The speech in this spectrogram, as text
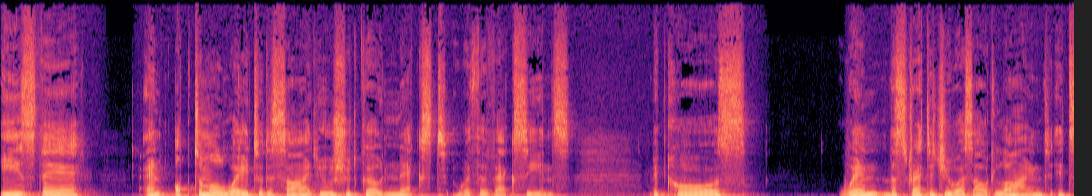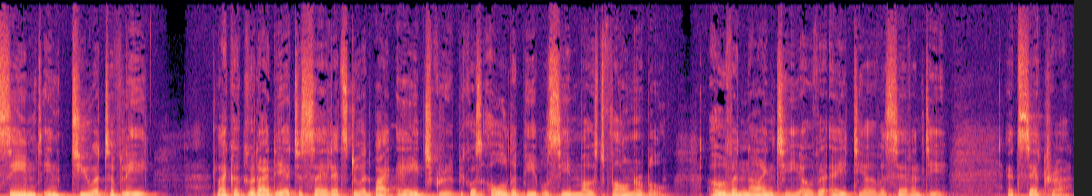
is there an optimal way to decide who should go next with the vaccines? Because when the strategy was outlined, it seemed intuitively like a good idea to say, let's do it by age group because older people seem most vulnerable over 90, over 80, over 70, etc.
